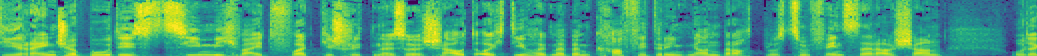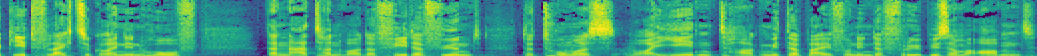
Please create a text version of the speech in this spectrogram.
die Rangerbude ist ziemlich weit fortgeschritten. Also schaut euch die heute mal beim Kaffee trinken an, braucht bloß zum Fenster rausschauen oder geht vielleicht sogar in den Hof. Der Nathan war da federführend. Der Thomas war jeden Tag mit dabei, von in der Früh bis am Abend.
